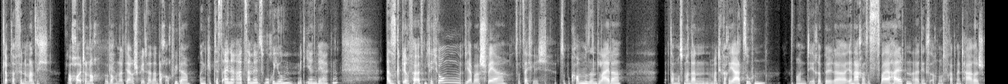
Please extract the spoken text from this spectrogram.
ich glaube, da findet man sich auch heute noch, über 100 Jahre später, dann doch auch wieder. Und gibt es eine Art Sammelsurium mit Ihren Werken? Also es gibt ihre Veröffentlichungen, die aber schwer tatsächlich zu bekommen sind, leider. Da muss man dann im Antiquariat suchen und ihre Bilder, ihr Nachlass ist zwar erhalten, allerdings auch nur fragmentarisch.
